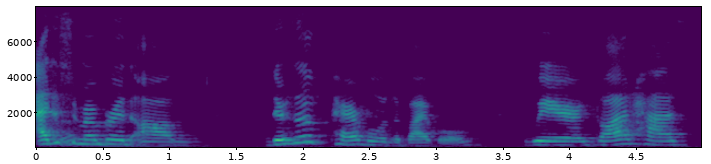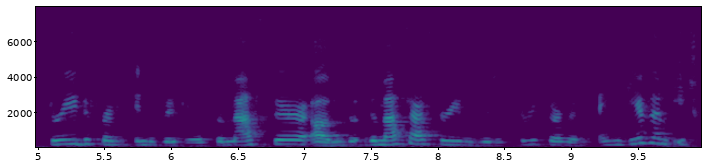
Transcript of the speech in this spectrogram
I just remembered. Um, there's a parable in the Bible where God has three different individuals. The master, um, the, the master has three individuals, three servants, and he gave them each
